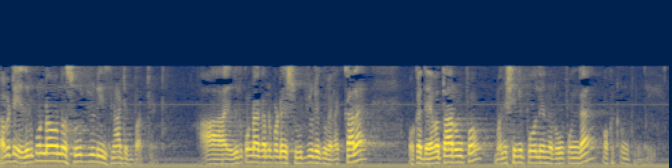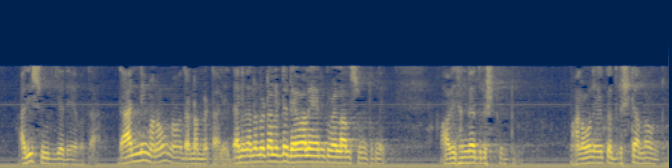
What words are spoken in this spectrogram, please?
కాబట్టి ఎదురుకుండా ఉన్న సూర్యుడు ఈజ్ నాట్ ఇంపార్టెంట్ ఆ ఎదురుకుండా కనపడే సూర్యుడికి వెనకాల ఒక దేవతారూపం మనిషిని పోలిన రూపంగా ఒకటి ఉంటుంది. అది సూర్యదేవత దాన్ని మనం దండం పెట్టాలి. దాన్ని దండం పెట్టాలంటే దేవాలయానికి వెళ్ళాల్సి ఉంటుంది. ఆ విధంగా దృష్టి ఉంటుంది. మానవుని యొక్క దృష్టి అలా ఉంటుంది.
